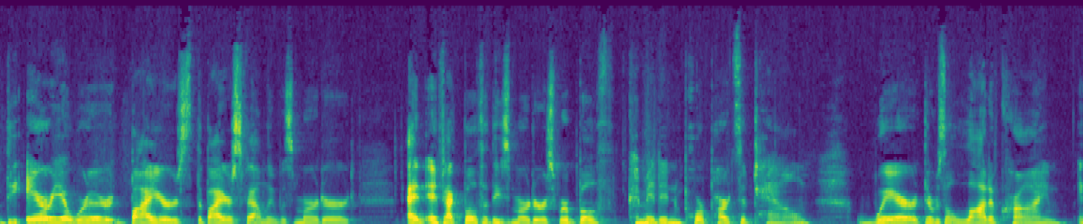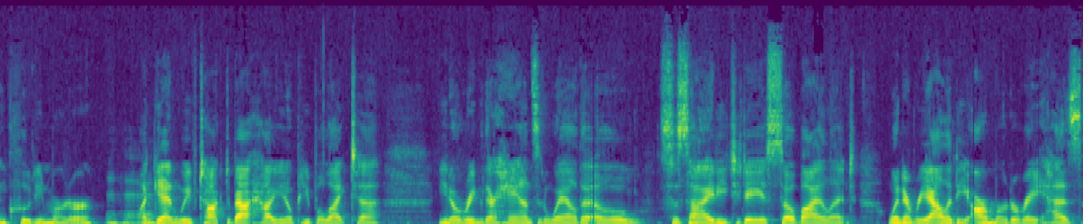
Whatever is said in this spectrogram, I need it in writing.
the area where Byers, the Byers family was murdered, and in fact, both of these murders were both committed in poor parts of town where there was a lot of crime, including murder. Mm-hmm. Again, we've talked about how, you know, people like to, you know, wring their hands and wail that, oh, society today is so violent, when in reality, our murder rate has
